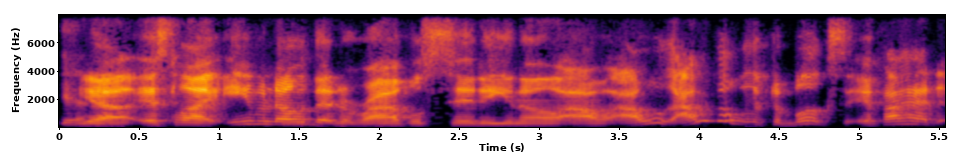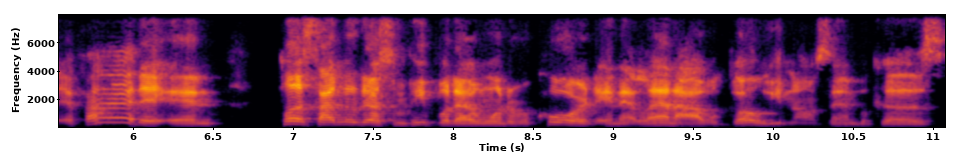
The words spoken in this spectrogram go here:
Yeah. yeah, it's like even though they're the rival city, you know, I I would I would go with the Bucks if I had if I had it, and plus I knew there's some people that want to record in Atlanta, I would go, you know what I'm saying? Because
